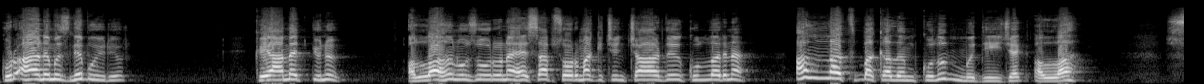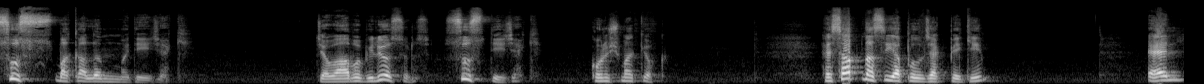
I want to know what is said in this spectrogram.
Kur'an'ımız ne buyuruyor? Kıyamet günü Allah'ın huzuruna hesap sormak için çağırdığı kullarına anlat bakalım kulum mu diyecek Allah, sus bakalım mı diyecek. Cevabı biliyorsunuz. Sus diyecek. Konuşmak yok. Hesap nasıl yapılacak peki? El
